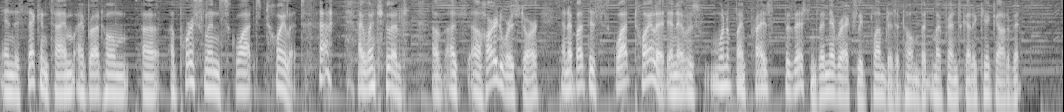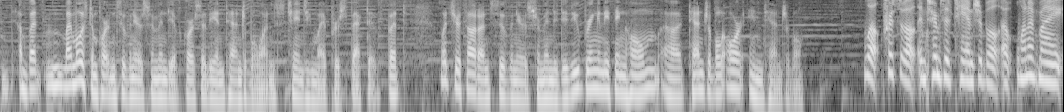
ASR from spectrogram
and the second time I brought home a, a porcelain squat toilet. I went to a a, a, a, hardware store, and I bought this squat toilet, and it was one of my prized possessions. I never actually plumbed it at home, but my friends got a kick out of it. But my most important souvenirs from India, of course, are the intangible ones, changing my perspective. But what's your thought on souvenirs from India? Did you bring anything home, uh, tangible or intangible? Well, first of all, in terms of tangible, uh, one of my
